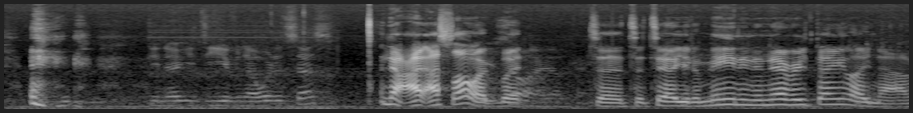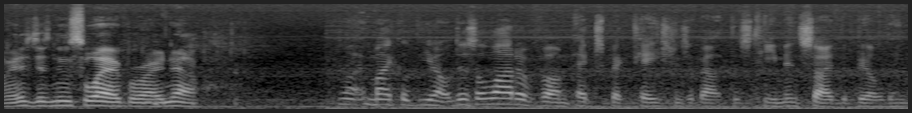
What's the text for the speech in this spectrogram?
do you know? Do you even know what it says? no, I, I saw Oh, it, you but saw it, to, to tell you the meaning and everything, like, nah, man, it's just new swag for right now. Michael, you know, there's a lot of um, expectations about this team inside the building.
